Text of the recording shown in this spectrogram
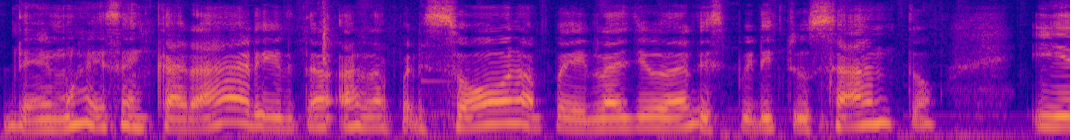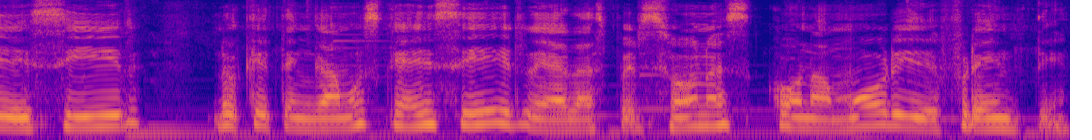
debemos es encarar, ir a la persona, pedir la ayuda del Espíritu Santo y decir lo que tengamos que decirle a las personas con amor y de frente.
